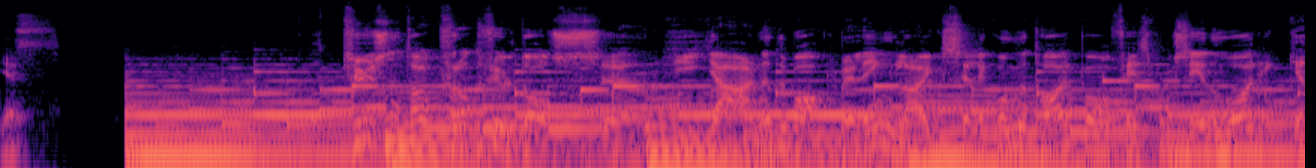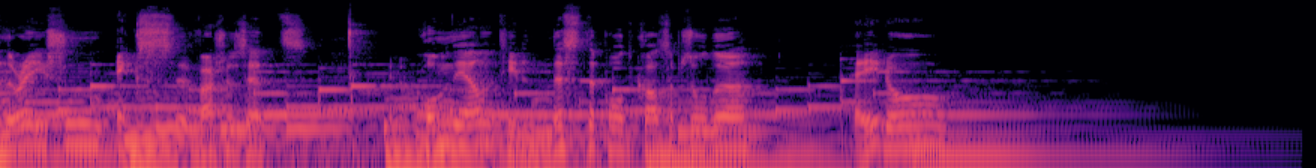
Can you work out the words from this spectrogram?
Yes. Tusen takk for at du fulgte oss. Gi gjerne tilbakemelding, likes eller kommentar på Facebook-siden vår Generation X versus Z. Velkommen igjen til neste podkastepisode. Hei då!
